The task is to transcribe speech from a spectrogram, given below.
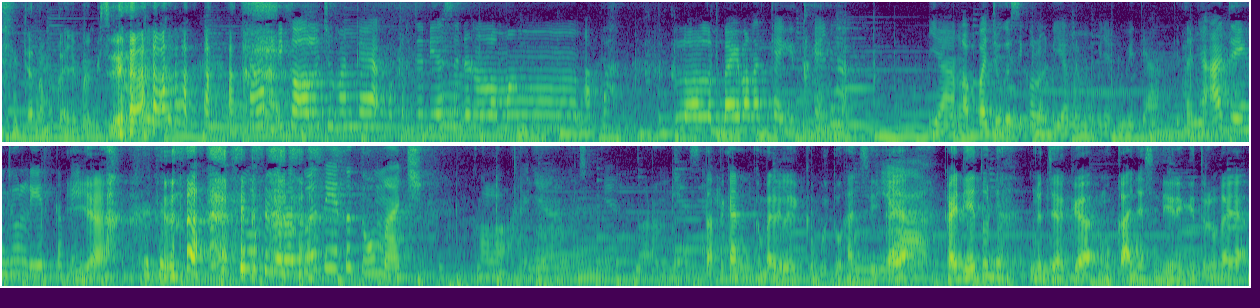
Karena mukanya bagus ya. tapi kalau cuman kayak pekerja biasa dan lo meng apa lo lebay banget kayak gitu kayaknya ya nggak apa juga sih kalau dia memang punya duit ya. Kitanya aja yang julid tapi iya. menurut gue sih itu too much. Kalau hanya maksudnya orang biasa tapi ya. kan kembali lagi kebutuhan sih. Iya. kayak kayak dia tuh udah ngejaga mukanya sendiri gitu loh. Kayak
